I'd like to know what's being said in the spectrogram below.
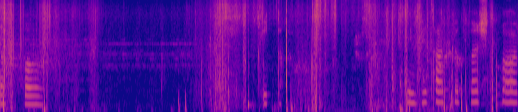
acaba? Kayıtta. Evet arkadaşlar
